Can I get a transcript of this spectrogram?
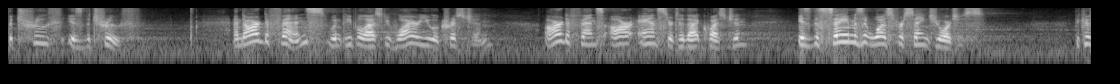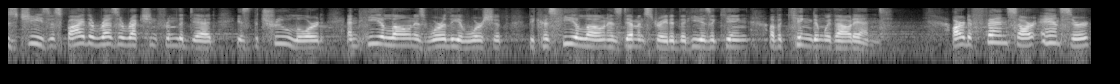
The truth is the truth. And our defense, when people ask you, why are you a Christian? Our defense, our answer to that question, is the same as it was for St. George's. Because Jesus, by the resurrection from the dead, is the true Lord, and He alone is worthy of worship because He alone has demonstrated that He is a king of a kingdom without end. Our defense, our answer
